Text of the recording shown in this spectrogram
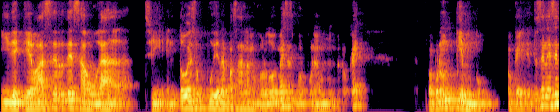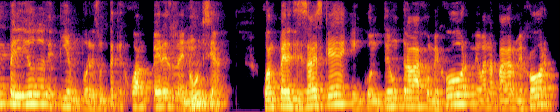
y de que va a ser desahogada, ¿sí? En todo eso pudiera pasar a lo mejor dos meses por poner un número, ¿ok? Por poner un tiempo. Ok, entonces en ese periodo de tiempo resulta que Juan Pérez renuncia. Juan Pérez dice, ¿sabes qué? Encontré un trabajo mejor, me van a pagar mejor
